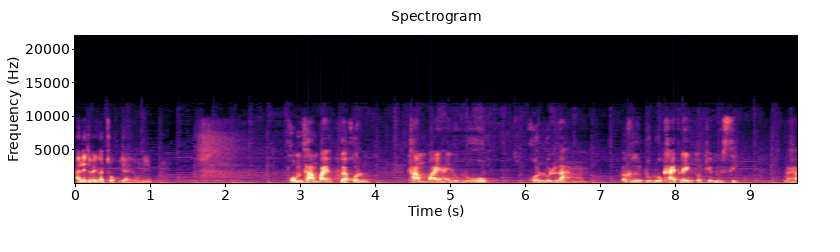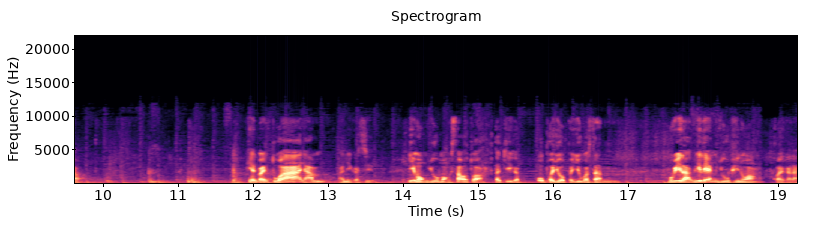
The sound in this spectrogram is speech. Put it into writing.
อันนี้จะเป็นกระจกใหญ่ตรงนี้ ผมทำไว้เผื่อคนทำไว้ให้ลูกๆ คนรุ่นหลัง ก็คือลูกๆค่ายเพลงตัวเกียวมิวสิกนะครับ เห็นไปตัวย่ำอันนี้ก็สินี่หมองอยู่หมองเศร้าตัวตะกี้กับอพยพไปอยู่วสันบุมีหลักพี่แรงอยู่พี่น้องคอยกระได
